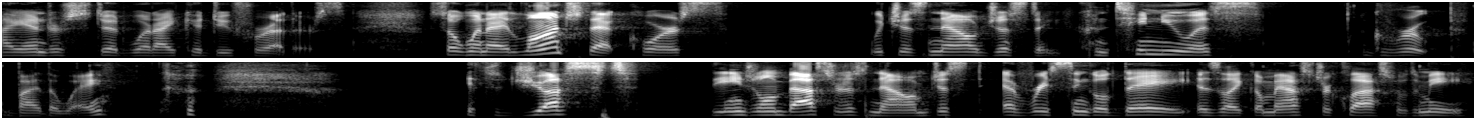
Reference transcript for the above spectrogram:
I understood what I could do for others. So when I launched that course, which is now just a continuous group, by the way, it's just the angel ambassadors now. I'm just every single day is like a master class with me.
